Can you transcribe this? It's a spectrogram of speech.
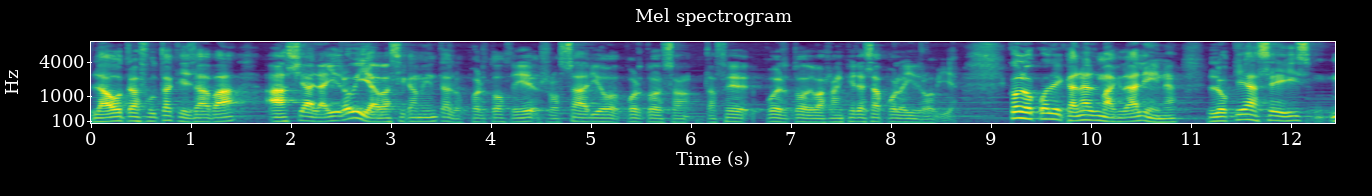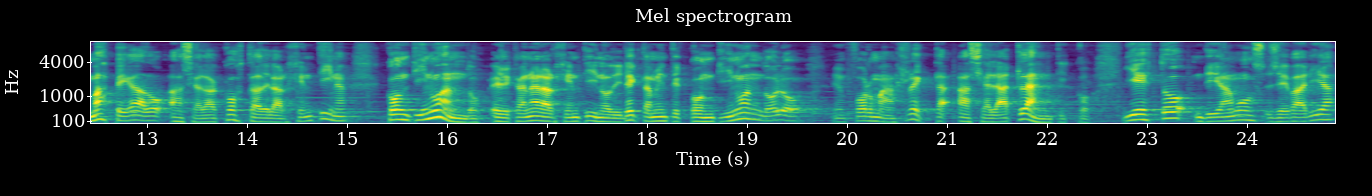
la otra ruta que ya va hacia la hidrovía, básicamente a los puertos de Rosario, puerto de Santa Fe, puerto de Barranquera, ya por la hidrovía. Con lo cual el canal Magdalena lo que hace es más pegado hacia la costa de la Argentina, continuando el canal argentino directamente, continuándolo en forma recta hacia el Atlántico. Y esto, digamos, llevaría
